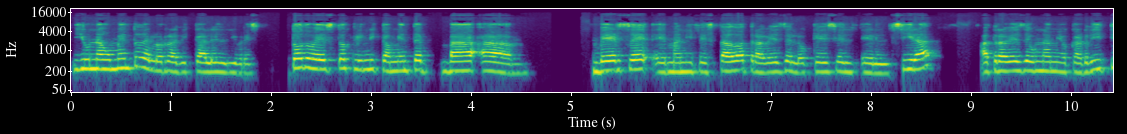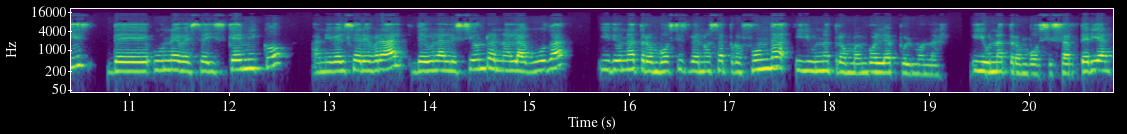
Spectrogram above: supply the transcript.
y un aumento de los radicales libres. Todo esto clínicamente va a verse eh, manifestado a través de lo que es el, el CIRA, a través de una miocarditis, de un EBC isquémico a nivel cerebral, de una lesión renal aguda y de una trombosis venosa profunda y una tromboembolia pulmonar y una trombosis arterial.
